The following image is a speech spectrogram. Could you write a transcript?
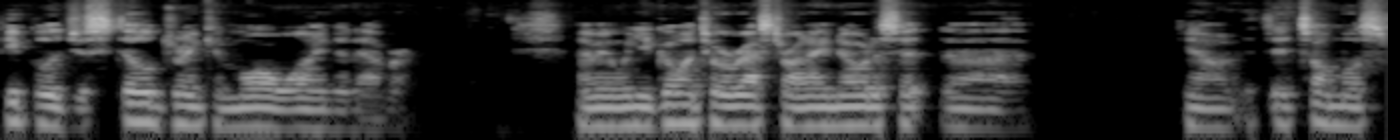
people are just still drinking more wine than ever. I mean, when you go into a restaurant, I notice it. Uh, you know, it's almost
